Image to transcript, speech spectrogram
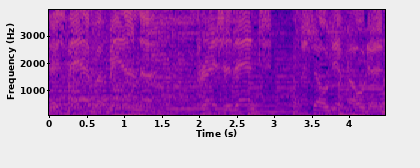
There's never been a president so devoted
